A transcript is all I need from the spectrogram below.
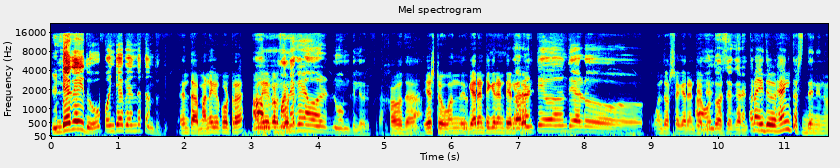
ಇಂಡಿಯಾದೇ ಇದು ಅಂತ ತಂದದ್ದು. ಎಂತ ಮನೆಗೆ ಕೊಟ್ರ? ಮನೆಗೆ ಹೋಮ್ ಡೆಲಿವರಿ ಹೌದಾ? ಎಷ್ಟು ಒಂದು ಗ್ಯಾರಂಟಿ ಗ್ಯಾರಂಟಿ ಗ್ಯಾರಂಟಿ ಒಂದ್ ಎರಡು ಒಂದು ವರ್ಷ ಗ್ಯಾರಂಟಿ ಒಂದ್ ವರ್ಷ ಗ್ಯಾರಂಟಿ ಇದು ಹೆಂಗ್ ತರಿಸಿದೆ ನೀನು?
